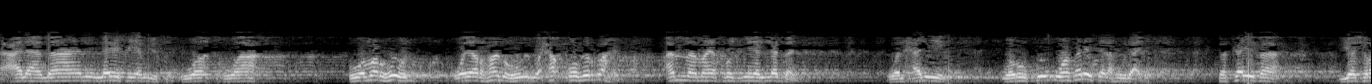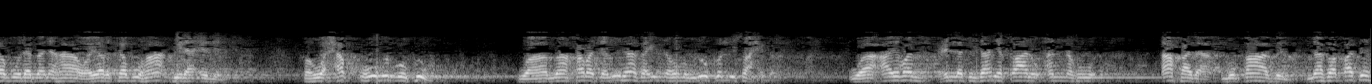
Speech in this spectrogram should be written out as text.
على مال ليس يملكه هو هو هو مرهون ويرهنه وحقه في الرهن. أما ما يخرج من اللبن والحليب وركوبها فليس له ذلك. فكيف يشرب لبنها ويركبها بلا إذن؟ فهو حقه بالركوب وما خرج منها فإنه مملوك لصاحبه. وأيضا علة ثانية قالوا أنه أخذ مقابل نفقته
